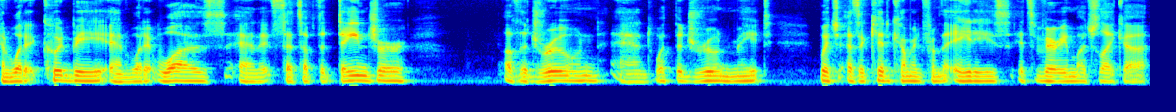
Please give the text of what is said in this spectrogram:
and what it could be and what it was. And it sets up the danger of the Druun and what the Druun meet, which, as a kid coming from the 80s, it's very much like a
